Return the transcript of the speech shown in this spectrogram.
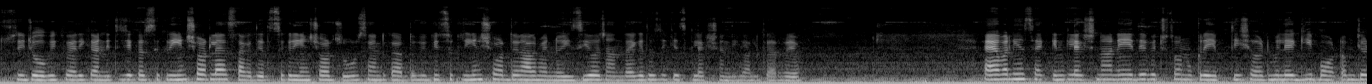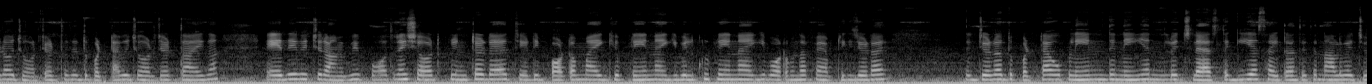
ਤੁਸੀਂ ਜੋ ਵੀ ਕੁਐਰੀ ਕਰਨੀ ਤੇ ਜੇਕਰ ਸਕਰੀਨਸ਼ਾਟ ਲੈ ਸਕਦੇ ਹੋ ਤਾਂ ਸਕਰੀਨਸ਼ਾਟ ਜ਼ਰੂਰ ਸੈਂਡ ਕਰ ਦਿਓ ਕਿਉਂਕਿ ਸਕਰੀਨਸ਼ਾਟ ਦੇ ਨਾਲ ਮੈਨੂੰ ਈਜ਼ੀ ਹੋ ਜਾਂਦਾ ਹੈ ਕਿ ਤੁਸੀਂ ਕਿਸ ਕਲੈਕਸ਼ਨ ਦੀ ਗੱਲ ਕਰ ਰਹੇ ਹੋ। ਇਹ ਵਾਲੀਆਂ ਸੈਕਿੰਡ ਕਲੈਕਸ਼ਨਾਂ ਨੇ, ਇਹਦੇ ਵਿੱਚ ਤੁਹਾਨੂੰ ਕ੍ਰੇਪ ਦੀ ਸ਼ਰਟ ਮਿਲੇਗੀ ਬਾਟਮ ਜਿਹੜਾ ਉਹ ਜਾਰਜਟ ਦਾ ਤੇ ਦੁਪੱਟਾ ਵੀ ਜਾਰਜਟ ਦਾ ਆਏਗਾ। ਇਹਦੇ ਵਿੱਚ ਰੰਗ ਵੀ ਬਹੁਤ ਨੇ ਸ਼ਰਟ ਪ੍ਰਿੰਟਡ ਹੈ, ਜਿਹੜੀ ਬਾਟਮ ਆਏਗੀ ਉਹ ਪਲੇਨ ਆਏਗੀ, ਬਿਲਕੁਲ ਪਲੇਨ ਆਏਗੀ ਬਾਟਮ ਦਾ ਫੈਬਰਿਕ ਜਿਹੜਾ ਹੈ ਤੇ ਜਿਹੜਾ ਦੁਪੱਟਾ ਉਹ ਪਲੇਨ ਦੇ ਨਹੀਂ ਹੈ ਵਿੱਚ ਲੈਸ ਲੱਗੀ ਆ ਸਾਈਡਾਂ ਤੇ ਤੇ ਨਾਲ ਵਿੱਚ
